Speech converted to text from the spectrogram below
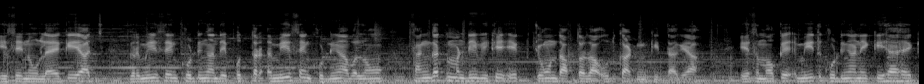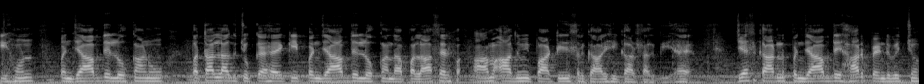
ਇਸੇ ਨੂੰ ਲੈ ਕੇ ਅੱਜ ਗੁਰਮੀਤ ਸਿੰਘ ਖੁੱਡੀਆਂ ਦੇ ਪੁੱਤਰ ਅਮੀਰ ਸਿੰਘ ਖੁੱਡੀਆਂ ਵੱਲੋਂ ਸੰਗਤ ਮੰਡੀ ਵਿਖੇ ਇੱਕ ਚੋਣ ਦਫ਼ਤਰ ਦਾ ਉਦਘਾਟਨ ਕੀਤਾ ਗਿਆ। ਇਸ ਮੌਕੇ ਅਮੀਤ ਖੁੱਡੀਆਂ ਨੇ ਕਿਹਾ ਹੈ ਕਿ ਹੁਣ ਪੰਜਾਬ ਦੇ ਲੋਕਾਂ ਨੂੰ ਪਤਾ ਲੱਗ ਚੁੱਕਾ ਹੈ ਕਿ ਪੰਜਾਬ ਦੇ ਲੋਕਾਂ ਦਾ ਭਲਾ ਸਿਰਫ ਆਮ ਆਦਮੀ ਪਾਰਟੀ ਦੀ ਸਰਕਾਰ ਹੀ ਕਰ ਸਕਦੀ ਹੈ, ਜਿਸ ਕਾਰਨ ਪੰਜਾਬ ਦੇ ਹਰ ਪਿੰਡ ਵਿੱਚੋਂ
